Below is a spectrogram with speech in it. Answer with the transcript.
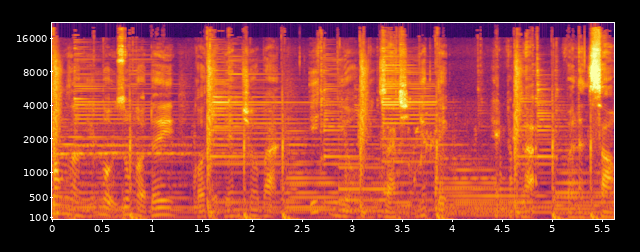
Mong rằng những nội dung ở đây có thể đem cho bạn ít nhiều những giá trị nhất định hẹn gặp lại vào lần sau.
